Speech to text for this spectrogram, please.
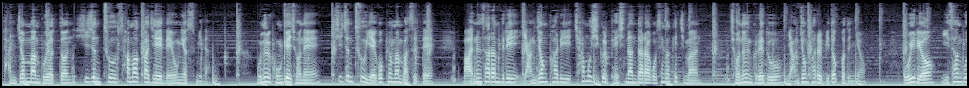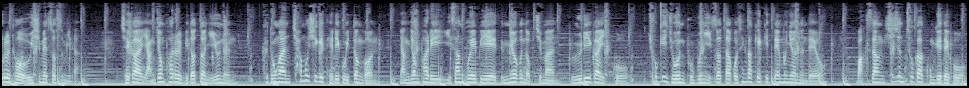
단점만 보였던 시즌2 3화까지의 내용이었습니다. 오늘 공개 전에 시즌2 예고편만 봤을 때 많은 사람들이 양정팔이 차무식을 배신한다라고 생각했지만 저는 그래도 양정팔을 믿었거든요. 오히려 이상구를 더 의심했었습니다. 제가 양정팔을 믿었던 이유는 그동안 차무식이 데리고 있던 건 양정팔이 이상구에 비해 능력은 없지만 의리가 있고 촉이 좋은 부분이 있었다고 생각했기 때문이었는데요. 막상 시즌2가 공개되고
